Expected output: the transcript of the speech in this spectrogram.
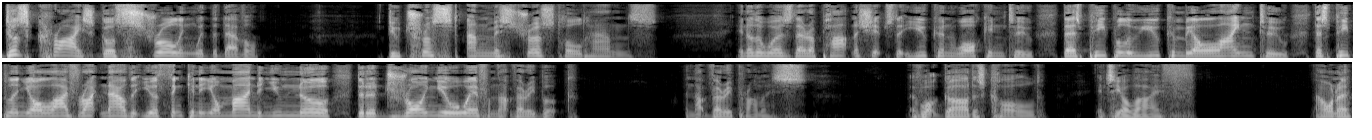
Does Christ go strolling with the devil? Do trust and mistrust hold hands? In other words, there are partnerships that you can walk into. There's people who you can be aligned to. There's people in your life right now that you're thinking in your mind and you know that are drawing you away from that very book and that very promise of what God has called into your life. I want to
